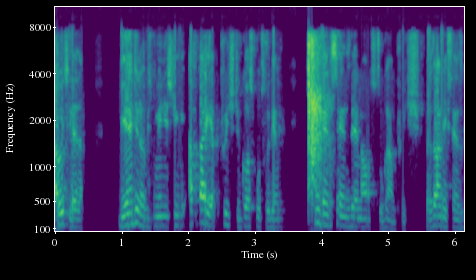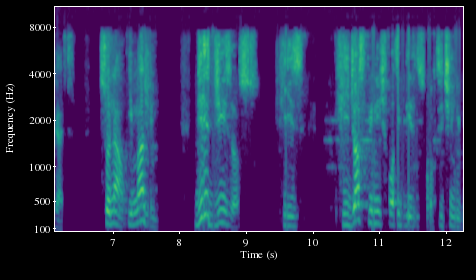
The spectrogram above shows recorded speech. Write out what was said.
Are we together? The ending of his ministry, after he had preached the gospel to them, he then sends them out to go and preach. Does that make sense, guys? So now imagine this Jesus, he's he just finished 40 days of teaching you,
